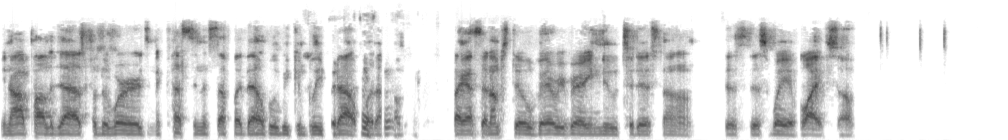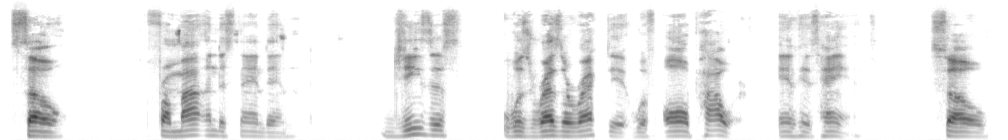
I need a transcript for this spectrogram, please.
you know, I apologize for the words and the cussing and stuff like that. Hopefully we can bleep it out. But um, like I said, I'm still very very new to this um this this way of life. So so from my understanding, Jesus was resurrected with all power in his hands. So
